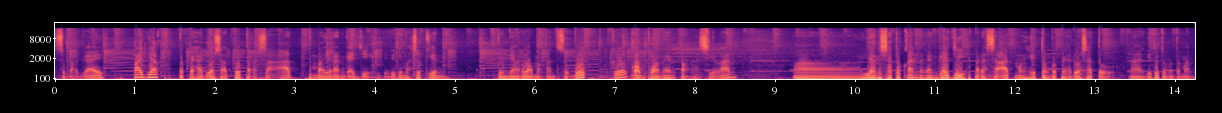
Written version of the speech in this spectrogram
sebagai pajak PPh 21 pada saat pembayaran gaji. Jadi dimasukin tunjangan uang makan tersebut ke komponen penghasilan uh, yang disatukan dengan gaji pada saat menghitung PPh 21. Nah, gitu teman-teman.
